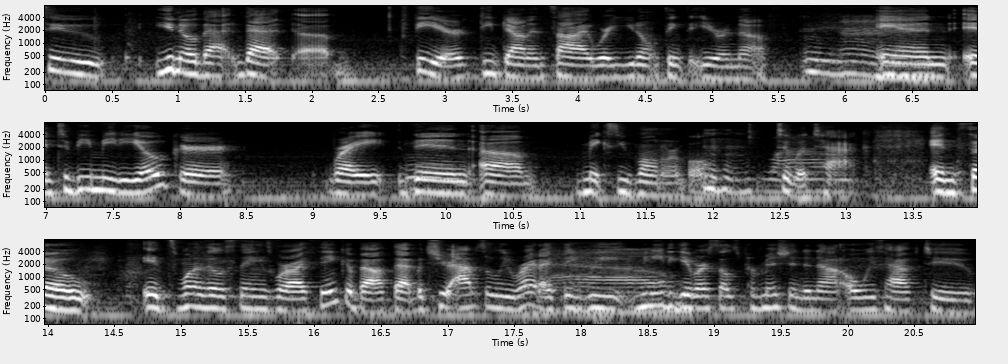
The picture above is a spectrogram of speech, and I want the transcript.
to you know that that uh, fear deep down inside where you don't think that you're enough, Mm. and and to be mediocre, right? Then Mm. um, makes you vulnerable Mhm. to Wow. attack, and so. It's one of those things where I think about that, but you're absolutely right. I think we, we need to give ourselves permission to not always have to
